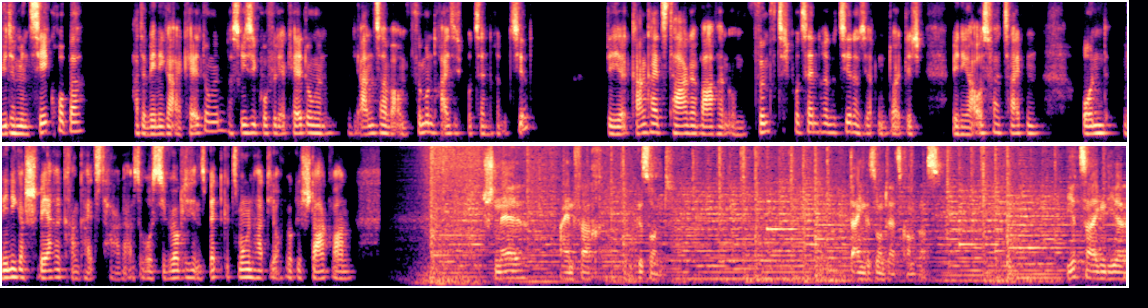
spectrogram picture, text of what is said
Die Vitamin C-Gruppe hatte weniger Erkältungen. Das Risiko für die Erkältungen, die Anzahl war um 35 Prozent reduziert. Die Krankheitstage waren um 50 Prozent reduziert, also sie hatten deutlich weniger Ausfallzeiten und weniger schwere Krankheitstage, also wo es sie wirklich ins Bett gezwungen hat, die auch wirklich stark waren. Schnell, einfach, gesund. Dein Gesundheitskompass. Wir zeigen dir,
